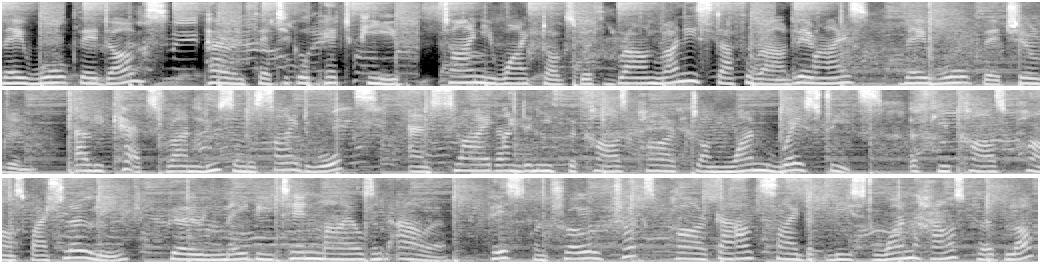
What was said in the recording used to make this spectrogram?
They walk their dogs. Parenthetical pet peeve tiny white dogs with brown runny stuff around their eyes. They walk their children. Alley cats run loose on the sidewalks and slide underneath the cars parked on one way streets. A few cars pass by slowly, going maybe 10 miles an hour. Pest control trucks park outside at least one house per block.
